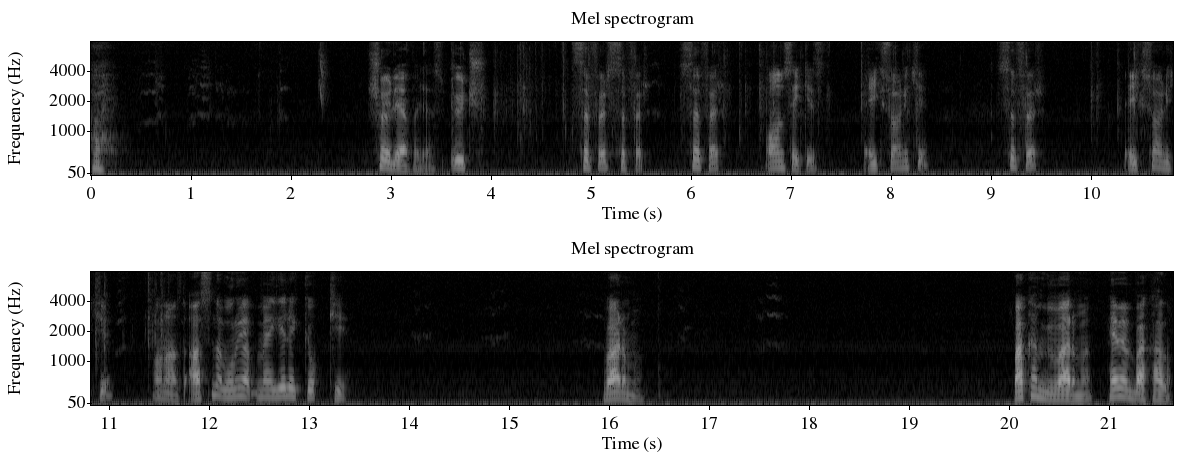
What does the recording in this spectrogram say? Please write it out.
Hah. Şöyle yapacağız. 3 0 0 0 18 eksi 12 0 eksi 12 16. Aslında bunu yapmaya gerek yok ki. Var mı? Bakın bir var mı? Hemen bakalım.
